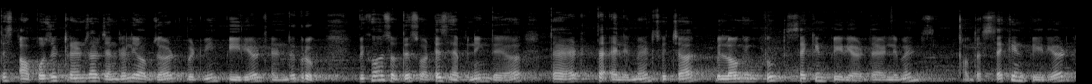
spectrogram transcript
This opposite trends are generally observed between periods and the group. Because of this, what is happening there that the elements which are belonging to the second period, the elements of the second period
